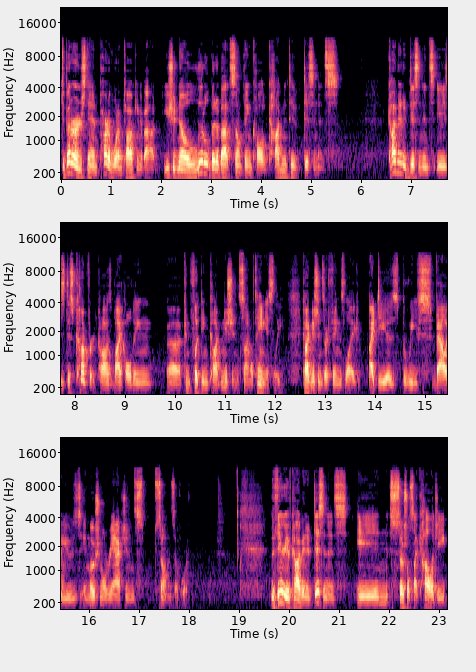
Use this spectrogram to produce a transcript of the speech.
To better understand part of what I'm talking about, you should know a little bit about something called cognitive dissonance. Cognitive dissonance is discomfort caused by holding uh, conflicting cognitions simultaneously. Cognitions are things like ideas, beliefs, values, emotional reactions, so on and so forth. The theory of cognitive dissonance in social psychology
